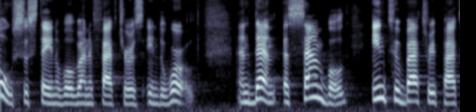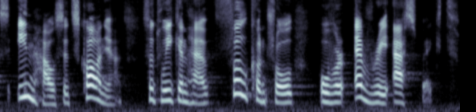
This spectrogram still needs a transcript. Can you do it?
most sustainable manufacturers in the world, and then assembled into battery packs in-house at Scania, so that we can have full control over every aspect.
